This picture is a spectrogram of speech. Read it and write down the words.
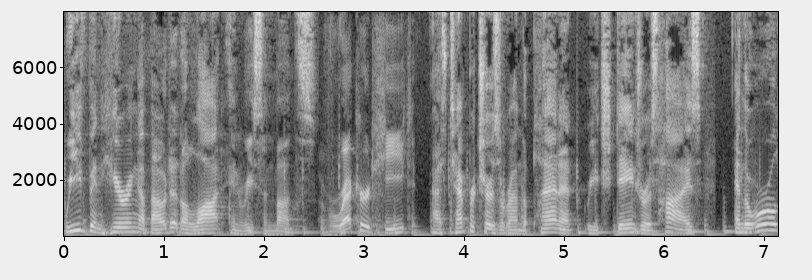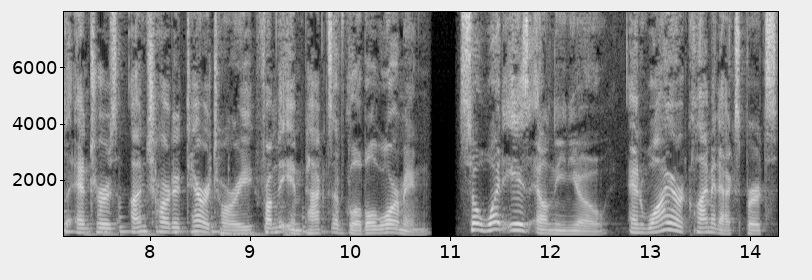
We've been hearing about it a lot in recent months. Of record heat. As temperatures around the planet reach dangerous highs and the world enters uncharted territory from the impacts of global warming. So, what is El Nino, and why are climate experts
